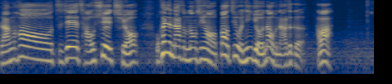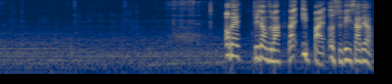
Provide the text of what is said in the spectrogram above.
然后直接巢穴球，我看一下拿什么东西哦。暴击我已经有，那我拿这个，好不好？OK，就这样子吧。来，一百二十滴杀掉。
